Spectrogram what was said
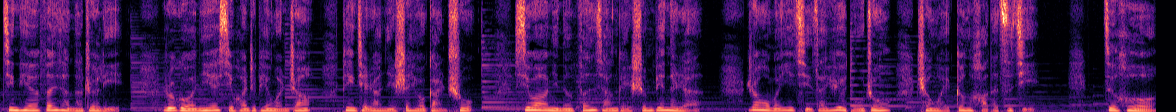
今天分享到这里，如果你也喜欢这篇文章，并且让你深有感触，希望你能分享给身边的人，让我们一起在阅读中成为更好的自己。最后，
